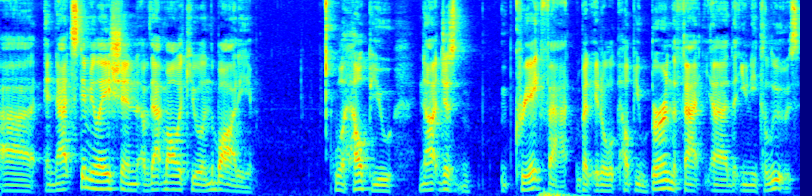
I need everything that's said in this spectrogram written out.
uh, and that stimulation of that molecule in the body will help you not just create fat, but it'll help you burn the fat uh, that you need to lose.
